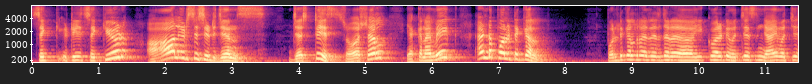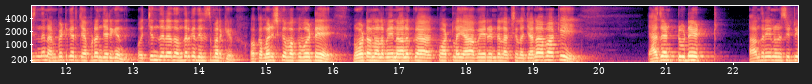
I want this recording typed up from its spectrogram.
సెక్ it is secured all its citizens justice social economic and political political equality వచ్చేసి న్యాయం వచ్చేసిందని అంబేద్కర్ చెప్పడం జరిగింది. వచ్చిందో లేదో అందరికీ తెలుసు మనకి. ఒక మనిషికి ఒక ఓటే. నూట నలభై నాలుగు కోట్ల యాభై రెండు లక్షల జనాభాకి as and to date Andhra university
